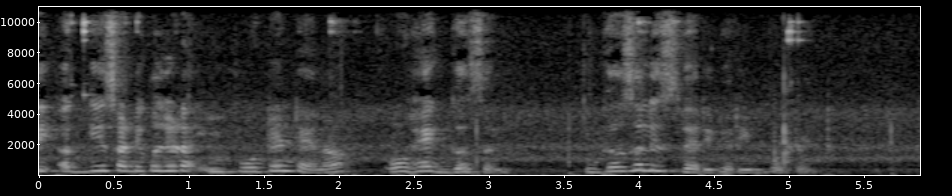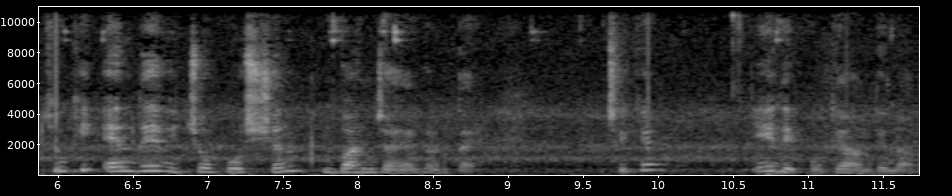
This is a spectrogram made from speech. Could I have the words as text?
ਤੇ ਅੱਗੇ ਸਾਡੇ ਕੋਲ ਜਿਹੜਾ ਇੰਪੋਰਟੈਂਟ ਹੈ ਨਾ, ਉਹ ਹੈ ਗਜ਼ਲ। Ghazal is very very important ਕਿਉਂਕਿ ਇਹਦੇ ਵਿੱਚੋਂ ਕੁਐਸਚਨ ਬਣ ਜਾਇਆ ਕਰਦਾ ਹੈ। ਠੀਕ ਹੈ? ਇਹ ਦੇਖੋ ਧਿਆਨ ਦੇ ਨਾਲ।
